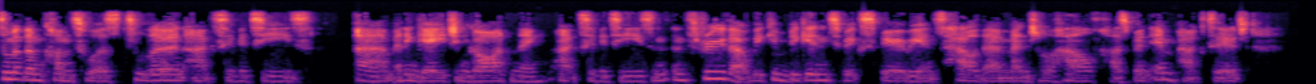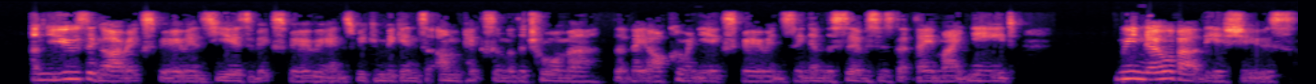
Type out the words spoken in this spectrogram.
Some of them come to us to learn activities um, and engage in gardening activities. And, and through that, we can begin to experience how their mental health has been impacted and using our experience, years of experience, we can begin to unpick some of the trauma that they are currently experiencing and the services that they might need. We know about the issues,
